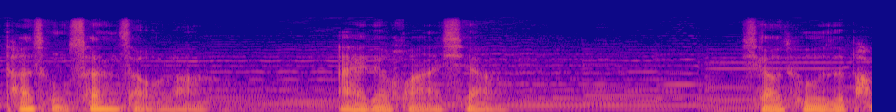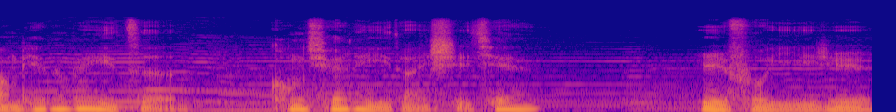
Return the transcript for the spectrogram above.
他总算走了。爱德华想。小兔子旁边的位子空缺了一段时间。日复一日，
